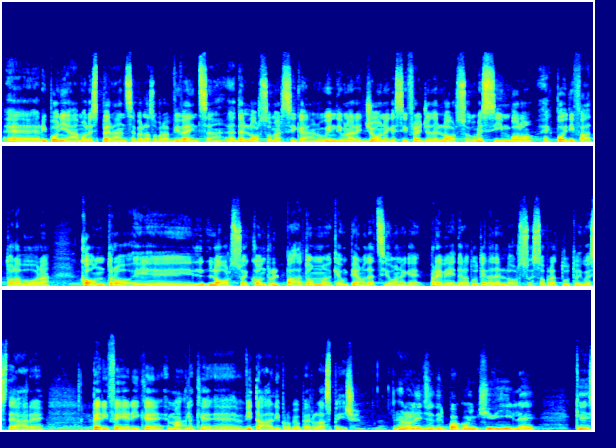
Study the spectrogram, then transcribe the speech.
eh, riponiamo le speranze per la sopravvivenza eh, dell'orso marsicano, quindi una regione che si freggia dell'orso come simbolo e poi di fatto lavora contro eh, l'orso e contro il PATOM che è un piano d'azione che prevede la tutela dell'orso e soprattutto di queste aree periferiche ma anche eh, vitali proprio per la specie. È una legge del poco incivile che,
